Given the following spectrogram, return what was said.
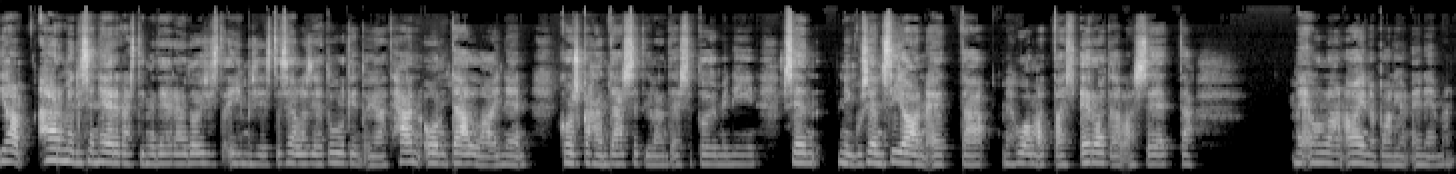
Ja harmillisen herkästi me tehdään toisista ihmisistä sellaisia tulkintoja, että hän on tällainen, koska hän tässä tilanteessa toimi niin. Sen, niin kuin sen sijaan, että me huomattaisiin erotella se, että me ollaan aina paljon enemmän.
